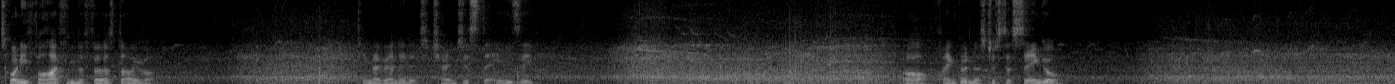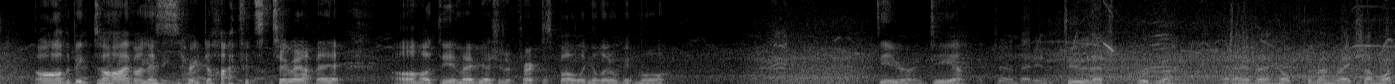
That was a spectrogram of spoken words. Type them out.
25 from the first over. Gee, maybe I needed to change this to easy. Oh, thank goodness, just a single. Oh, the big dive, unnecessary dive. It's two out there. Oh dear, maybe I should have practiced bowling a little bit more. Dear, oh dear. Turned that into two. That's good run. That over helped the run rate somewhat.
